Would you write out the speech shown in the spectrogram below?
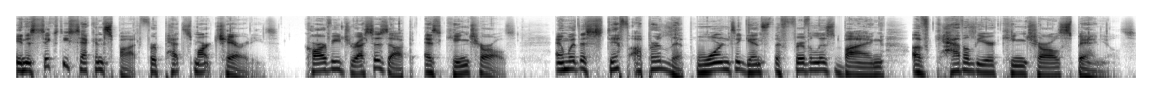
In a 60 second spot for PetSmart charities, Carvey dresses up as King Charles and with a stiff upper lip warns against the frivolous buying of Cavalier King Charles Spaniels.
